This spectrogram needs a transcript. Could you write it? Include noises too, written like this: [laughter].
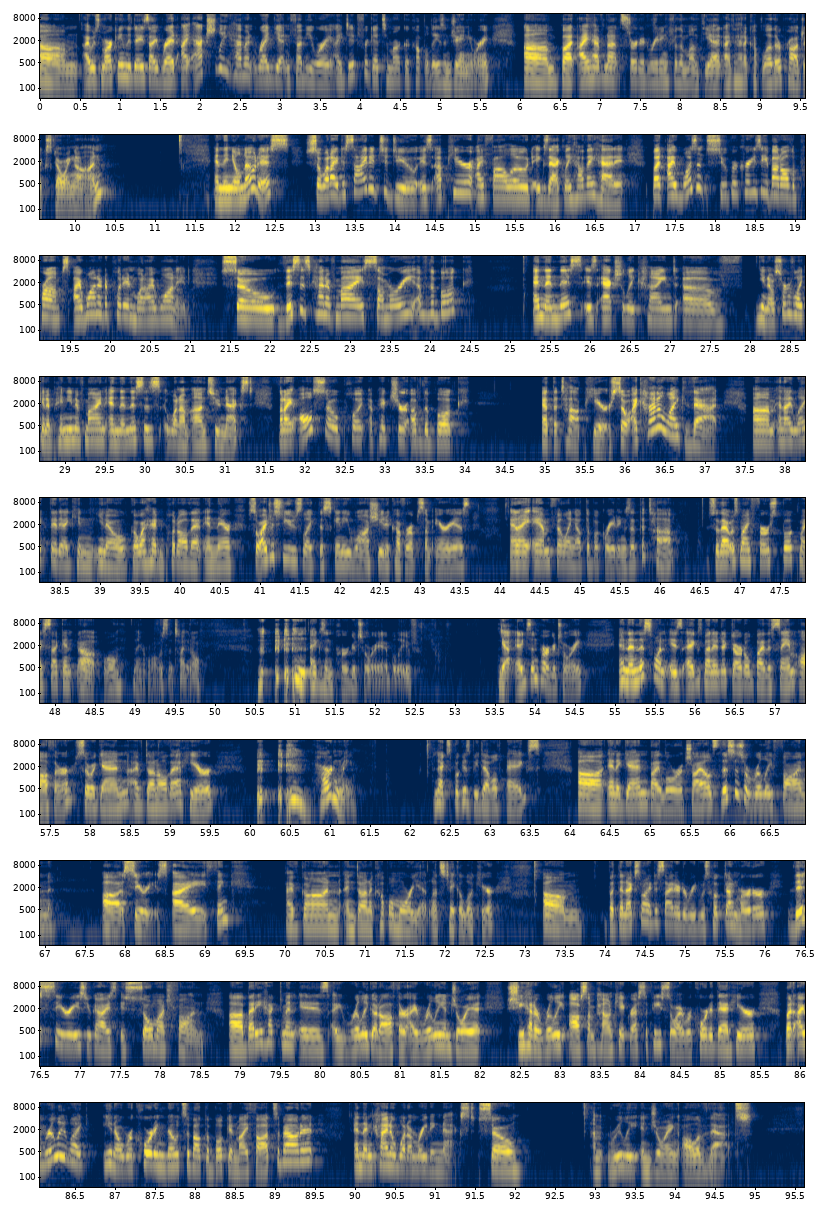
Um, I was marking the days I read. I actually haven't read yet in February. I did forget to mark a couple days in January, um, but I have not started reading for the month yet. I've had a couple other projects going on. And then you'll notice, so what I decided to do is up here, I followed exactly how they had it, but I wasn't super crazy about all the prompts. I wanted to put in what I wanted. So this is kind of my summary of the book. And then this is actually kind of you know, sort of like an opinion of mine. And then this is what I'm on to next. But I also put a picture of the book at the top here. So I kind of like that. Um, and I like that I can, you know, go ahead and put all that in there. So I just use like the skinny washi to cover up some areas. And I am filling out the book ratings at the top. So that was my first book. My second, oh, well, there, what was the title? [clears throat] Eggs in Purgatory, I believe. Yeah, Eggs in Purgatory. And then this one is Eggs Benedict Arnold by the same author. So again, I've done all that here. [clears throat] Pardon me. Next book is Bedeviled Eggs. Uh, and again, by Laura Childs. This is a really fun uh, series. I think I've gone and done a couple more yet. Let's take a look here. Um, but the next one I decided to read was Hooked on Murder. This series, you guys, is so much fun. Uh, Betty Hechtman is a really good author. I really enjoy it. She had a really awesome pound cake recipe, so I recorded that here. But I really like, you know, recording notes about the book and my thoughts about it, and then kind of what I'm reading next. So I'm really enjoying all of that.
